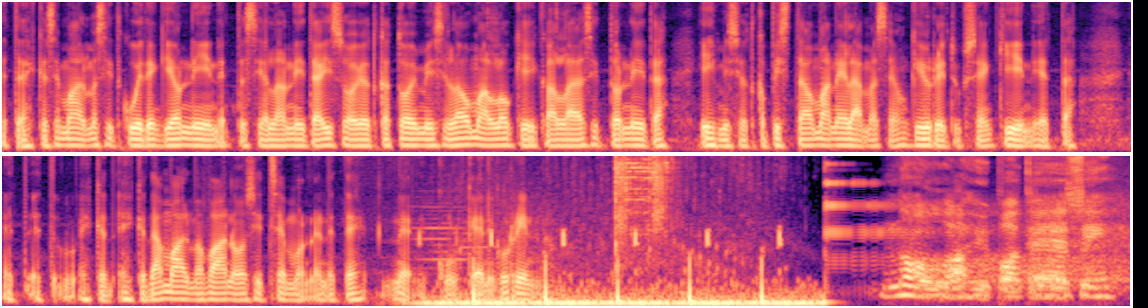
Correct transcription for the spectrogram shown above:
että ehkä se maailma sitten kuitenkin on niin, että siellä on niitä isoja, jotka toimii sillä oman logiikalla ja sitten on niitä ihmisiä, jotka pistää oman elämänsä johonkin yritykseen kiinni. Että et, et ehkä, ehkä tämä maailma vaan on sitten semmoinen, että ne, ne kulkee niin kuin rinnalla. Nolla hypoteesi.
